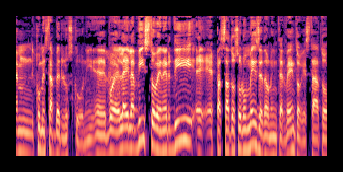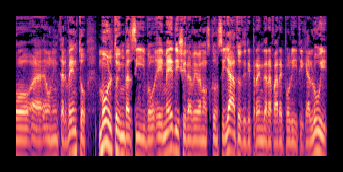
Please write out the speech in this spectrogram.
ehm, come sta Berlusconi. Eh, voi, lei l'ha visto venerdì, è, è, passato solo un mese da un intervento che è stato eh, un intervento molto invasivo e i medici le avevano sconsigliato di riprendere a fare politica. Lui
